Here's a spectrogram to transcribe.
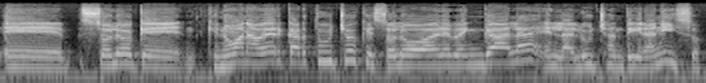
eh, solo que, no van a haber cartuchos, que solo va a haber bengala en la lucha antigranizo.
